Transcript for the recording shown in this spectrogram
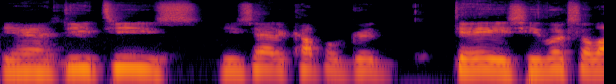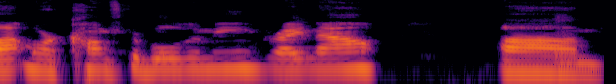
Yeah, DT's he's had a couple good days. He looks a lot more comfortable to me right now. Um,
